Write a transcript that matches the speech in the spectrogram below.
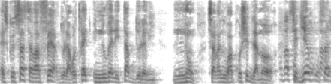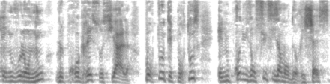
est-ce que ça, ça va faire de la retraite une nouvelle étape de la vie? Non, ça va nous rapprocher de la mort. C'est bien pour ça que nous voulons, nous, le progrès social pour toutes et pour tous, et nous produisons suffisamment de richesses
